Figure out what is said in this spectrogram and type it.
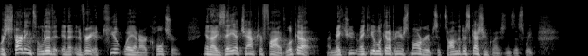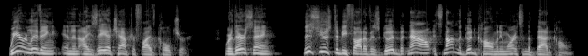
we're starting to live it in a, in a very acute way in our culture. In Isaiah chapter 5, look it up. I make you, make you look it up in your small groups. It's on the discussion questions this week. We are living in an Isaiah chapter 5 culture where they're saying, this used to be thought of as good, but now it's not in the good column anymore, it's in the bad column.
